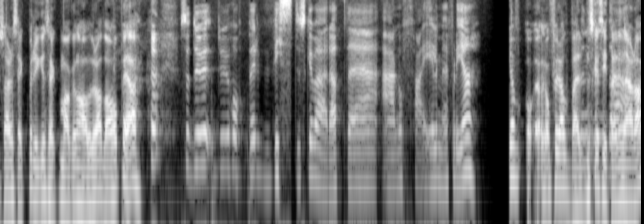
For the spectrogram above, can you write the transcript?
så er det sekk på ryggen, sekk på magen og ha det bra. Da hopper jeg. Så du, du hopper hvis det skulle være at det er noe feil med flyet. Ja, og, og for i all verden skal jeg sitte her inne her da?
